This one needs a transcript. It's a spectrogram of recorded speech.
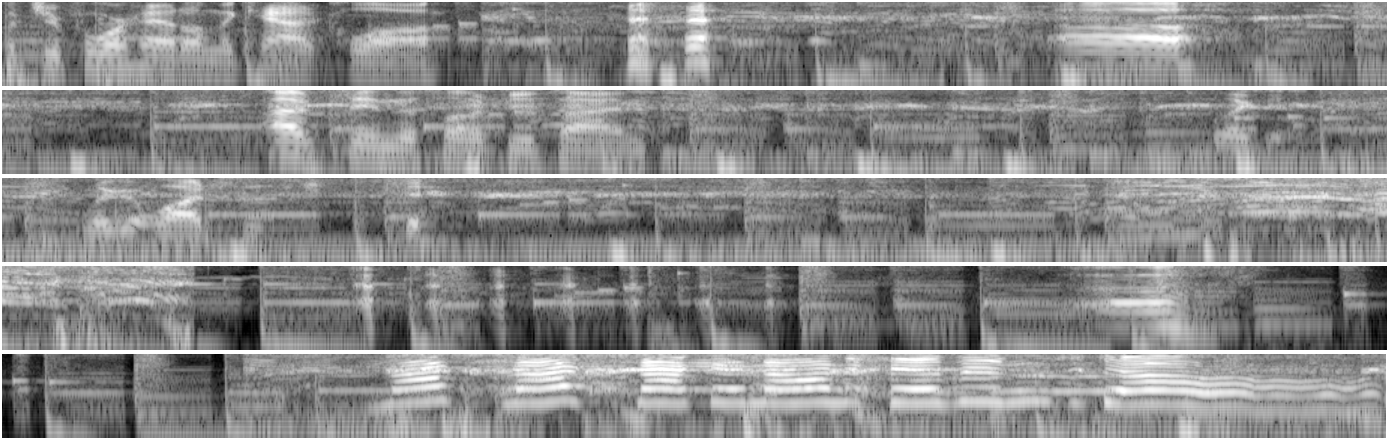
Put your forehead on the cat claw. Oh, I've seen this one a few times. Look at, look at, watch this kid. oh. Knock, knock, knocking on heaven's door.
